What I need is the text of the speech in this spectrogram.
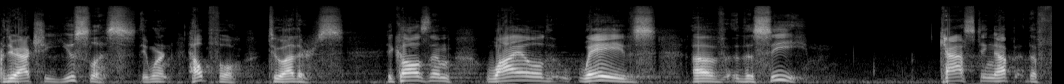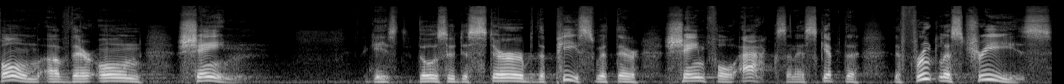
They're actually useless, they weren't helpful to others. He calls them wild waves of the sea, casting up the foam of their own shame against those who disturb the peace with their shameful acts. And I skipped the, the fruitless trees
